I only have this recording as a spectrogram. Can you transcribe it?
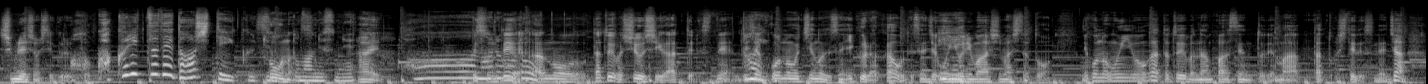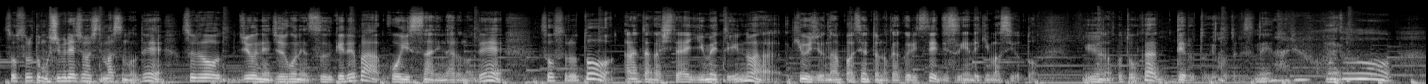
シミュレーションしてくれると。確率で出していくっていうことなんですね。はい、はですのであの例えば収支があってですね。でじゃあこのうちのですねいくらかをですねじゃあ運用に回しましたと、えー、でこの運用が例えば何パーセントで回ったとしてですねじゃあそうするともうシミュレーションしてますのでそれを10年15年続ければこういう資産になるのでそうするとあなたがしたい夢というのは90何パーセントの確率で実現できますよというようなことが出るということですね。なるほど、はい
